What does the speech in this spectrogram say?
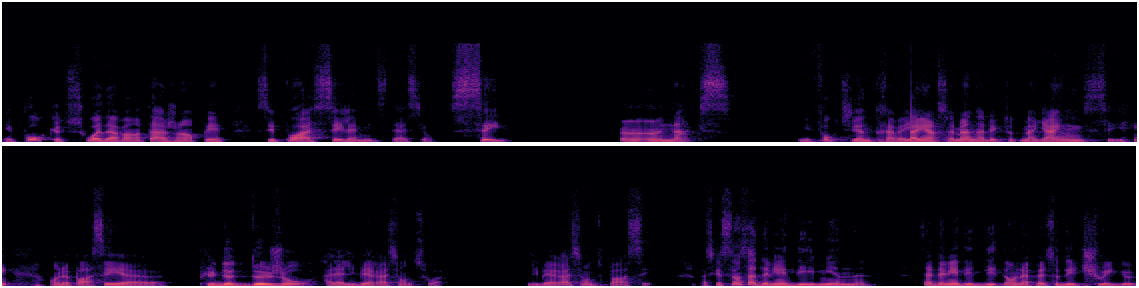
Mais pour que tu sois davantage en paix, ce n'est pas assez la méditation. C'est un, axe. Mais il faut que tu viennes travailler. Dernière semaine, avec toute ma gang, on a passé euh, plus de deux jours à la libération de soi, libération du passé. Parce que sinon, ça devient des mines. Ça devient des, on appelle ça des triggers,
